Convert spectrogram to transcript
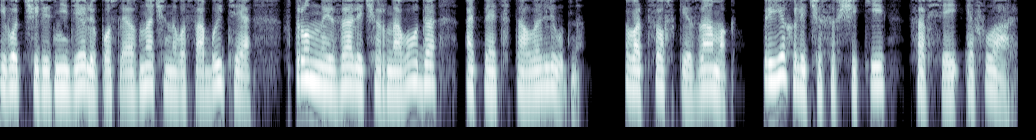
И вот через неделю после означенного события в тронной зале Черновода опять стало людно. В отцовский замок приехали часовщики со всей Эфлары.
